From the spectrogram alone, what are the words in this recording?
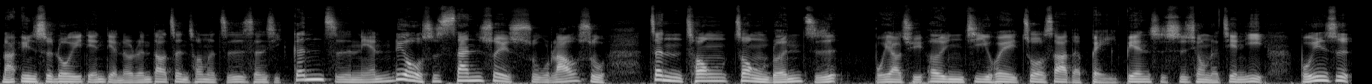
那运势弱一点点的人到正冲的值日生喜庚子年六十三岁属老鼠，正冲中轮值。不要去厄运忌讳坐煞的北边是师兄的建议。不运势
